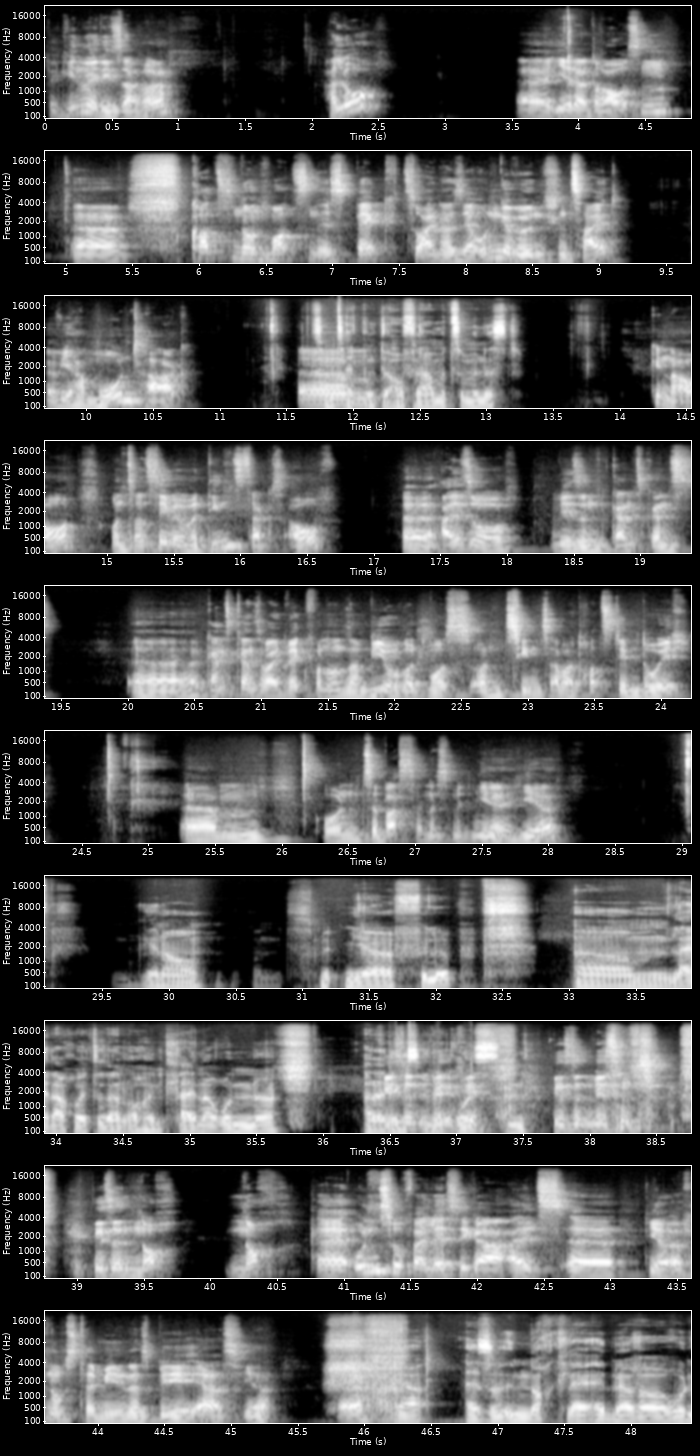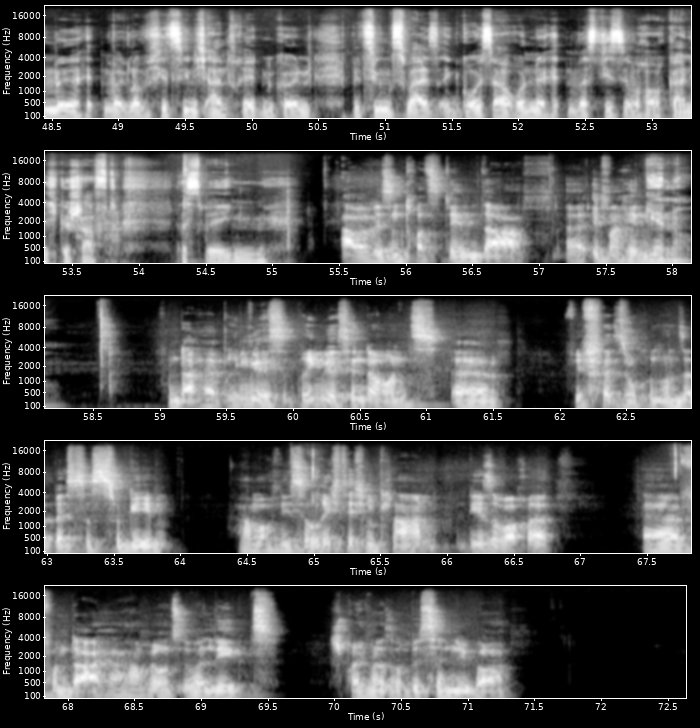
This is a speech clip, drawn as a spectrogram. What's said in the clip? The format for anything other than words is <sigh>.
beginnen wir die Sache. Hallo, äh, ihr da draußen. Äh, Kotzen und Motzen ist back zu einer sehr ungewöhnlichen Zeit. Äh, wir haben Montag. Ähm, Zum Zeitpunkt der Aufnahme zumindest. Genau. Und sonst nehmen wir immer dienstags auf. Äh, also, wir sind ganz, ganz, äh, ganz, ganz weit weg von unserem Biorhythmus und ziehen es aber trotzdem durch. Ähm, und Sebastian ist mit mir hier. Genau. Und mit mir Philipp. Ähm, leider heute dann auch in kleiner Runde. Allerdings sind, in der wir, größten. Wir, <laughs> wir, sind, wir sind, wir sind noch, noch äh, unzuverlässiger als äh, die Eröffnungstermine des BERs hier. Äh. Ja, also in noch kleinerer Runde hätten wir, glaube ich, jetzt hier nicht antreten können. Beziehungsweise in größerer Runde hätten wir es diese Woche auch gar nicht geschafft. Deswegen. Aber wir sind trotzdem da, äh, immerhin. Genau. Von daher bringen wir es, bringen wir es hinter uns. Äh, wir versuchen unser Bestes zu geben. Haben auch nicht so richtig einen Plan diese Woche. Äh, von daher haben wir uns überlegt, sprechen wir so ein bisschen über,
